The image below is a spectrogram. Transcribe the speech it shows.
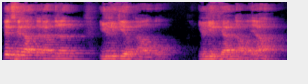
근데 세상 사람들은 인류 기업 나오고 인류 대학 나와야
